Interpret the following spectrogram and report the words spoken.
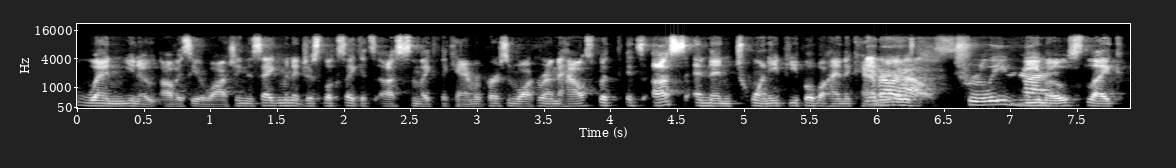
when you know, obviously you're watching the segment, it just looks like it's us and like the camera person walk around the house, but it's us and then 20 people behind the In camera. our It was house. truly the most like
